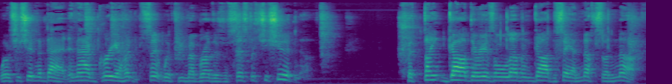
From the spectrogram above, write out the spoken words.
Well, she shouldn't have died. And I agree 100% with you, my brothers and sisters. She shouldn't have. But thank God there is a loving God to say enough's enough.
